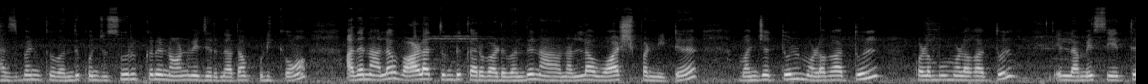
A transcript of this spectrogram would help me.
ஹஸ்பண்ட்க்கு வந்து கொஞ்சம் சுருக்குன்னு நான்வெஜ் இருந்தால் தான் பிடிக்கும். அதனால் வாழைத்துண்டு கருவாடு வந்து நான் நல்லா வாஷ் பண்ணிவிட்டு மஞ்சத்தூள் மிளகாத்தூள் குழம்பு மிளகாத்தூள் எல்லாமே சேர்த்து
